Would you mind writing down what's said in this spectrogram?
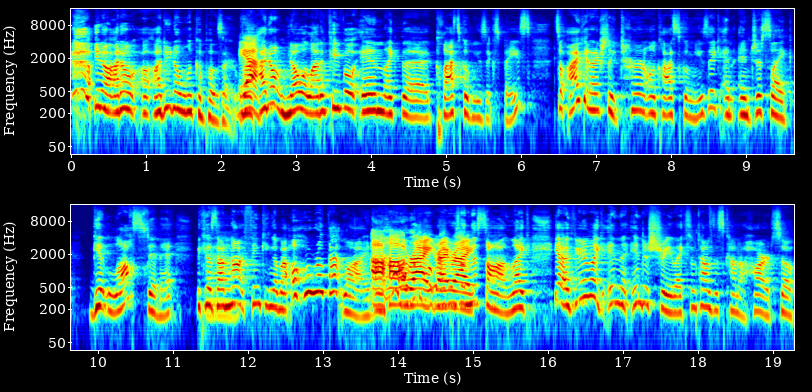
you know, I don't, uh, I do know one composer, but yeah. I don't know a lot of people in like the classical music space. So I can actually turn on classical music and, and just like get lost in it because yeah. I'm not thinking about oh who wrote that line uh huh oh, right right right on this song like yeah if you're like in the industry like sometimes it's kind of hard so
